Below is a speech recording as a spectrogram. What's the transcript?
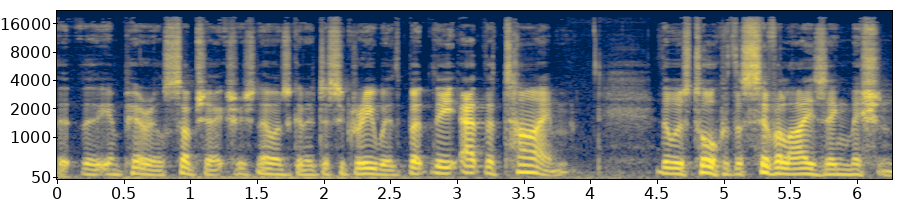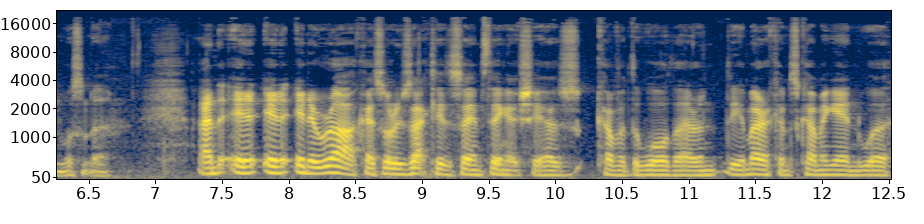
the, the imperial subjects, which no one's going to disagree with. But the, at the time, there was talk of the civilizing mission, wasn't there? And in, in, in, Iraq, I saw exactly the same thing. Actually, I was covered the war there, and the Americans coming in were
